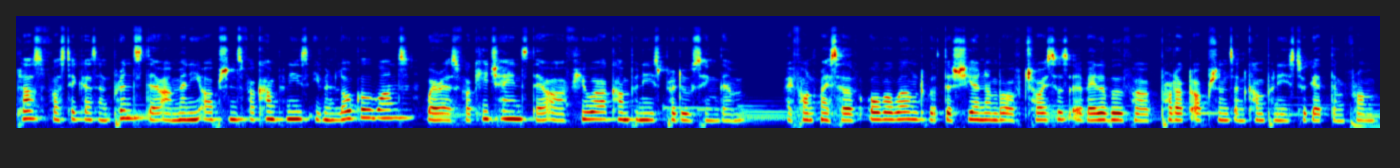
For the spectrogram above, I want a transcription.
Plus, for stickers and prints, there are many options for companies, even local ones, whereas for keychains, there are fewer companies producing them. I found myself overwhelmed with the sheer number of choices available for product options and companies to get them from.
